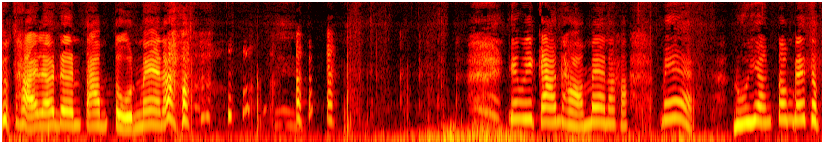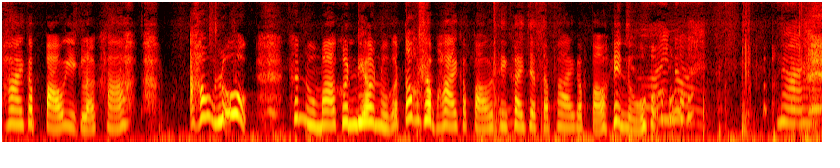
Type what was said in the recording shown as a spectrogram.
สุดท้ายแล้วเดินตามตูนแม่นะคะ ยังมีการถามแม่นะคะ แม่หนูยังต้องได้สะพายกระเป๋าอีกเหรอคะเอ้าลูก ถ้าหนูมาคนเดียวหนูก็ต้องสะพายกระเป๋าสิใครจะสะพายกระเป๋าให้หนู หน่อยหน่อย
